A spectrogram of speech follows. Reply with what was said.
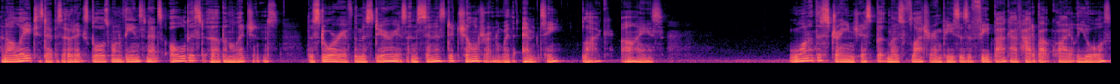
and our latest episode explores one of the internet's oldest urban legends the story of the mysterious and sinister children with empty, black eyes. One of the strangest but most flattering pieces of feedback I've had about Quietly Yours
